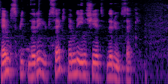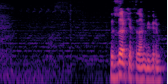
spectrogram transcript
Hem speedleri yüksek hem de inisiyatifleri yüksek. Hızlı hareket eden bir birim.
